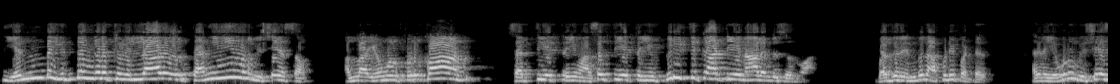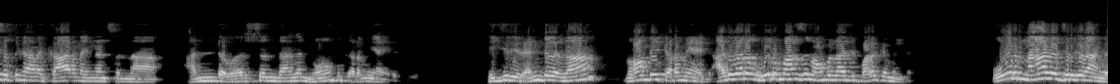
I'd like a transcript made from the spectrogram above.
எந்த யுத்தங்களுக்கும் இல்லாத ஒரு தனி ஒரு விசேஷம். அல்லாஹ் யோமுல் ஃபுர்கான் சத்தியத்தையும் அசத்தியத்தையும் பிரித்து காட்டிய நாள் என்று சொல்வான். பத்ர் என்பது அப்படிப்பட்டது. அதுல எவ்வளவு விசேஷத்துக்கான காரணம் என்னன்னு சொன்னா அந்த வருஷம் தாங்க நோன்பு கடமையாயிருக்கு. ஹிஜ்ரி ரெண்டுல தான் நோம்பே கடமையாயிருக்கு. அது வர ஒரு மாசம் நோம்பு பழக்கம் இல்லை. ஒரு நாள் வச்சிருக்கிறாங்க.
